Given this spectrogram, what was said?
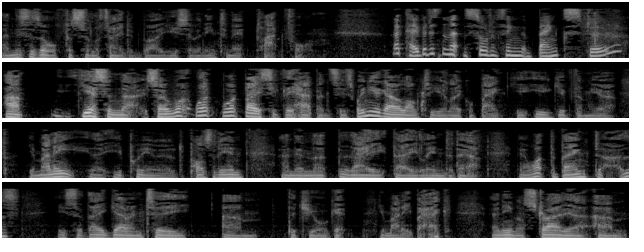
and this is all facilitated by use of an internet platform. Okay, but isn't that the sort of thing that banks do? Um, yes and no. So what, what, what basically happens is when you go along to your local bank, you, you give them your, your money, that you put in a deposit in, and then the, they, they lend it out. Now what the bank does is that they guarantee, um, that you'll get your money back. And in Australia, um,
